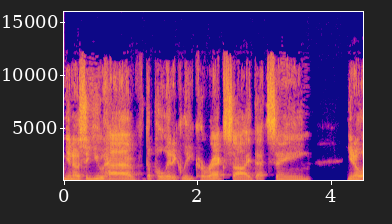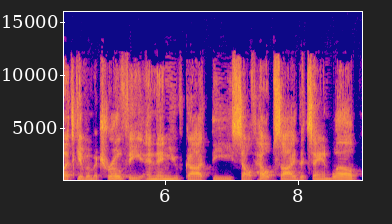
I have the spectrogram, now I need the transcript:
You know, so you have the politically correct side that's saying, you know, let's give him a trophy. And then you've got the self help side that's saying, well,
